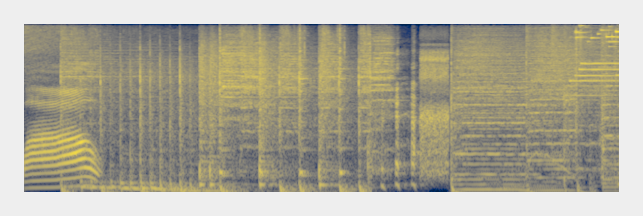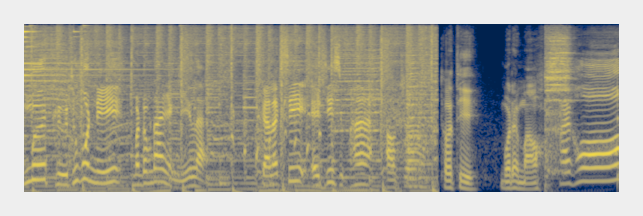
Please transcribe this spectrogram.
ว้าว มือถือทุกวันนี้มันต้องได้อย่างนี้แหละ Galaxy S25 Ultra โทษทีโมเดลเมาส์ขายของ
